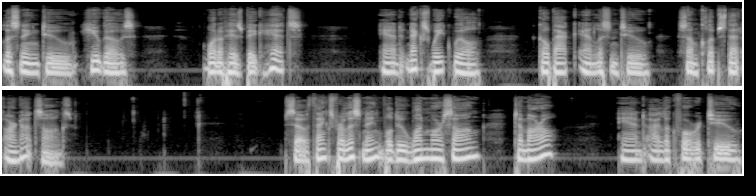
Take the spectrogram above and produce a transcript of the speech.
listening to Hugo's one of his big hits. And next week we'll go back and listen to some clips that are not songs. So thanks for listening. We'll do one more song tomorrow, and I look forward to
